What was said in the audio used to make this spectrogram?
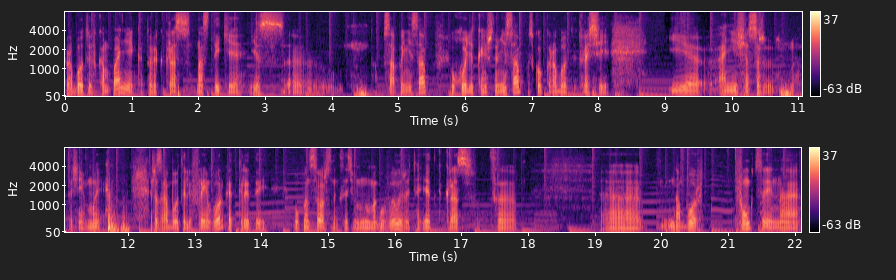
работаю в компании, которая как раз на стыке из э, там, SAP и не SAP, уходит, конечно, в не SAP, поскольку работает в России, и они сейчас, ну, точнее, мы разработали фреймворк открытый, open source, кстати, могу выложить. Это как раз вот, э, набор функций на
